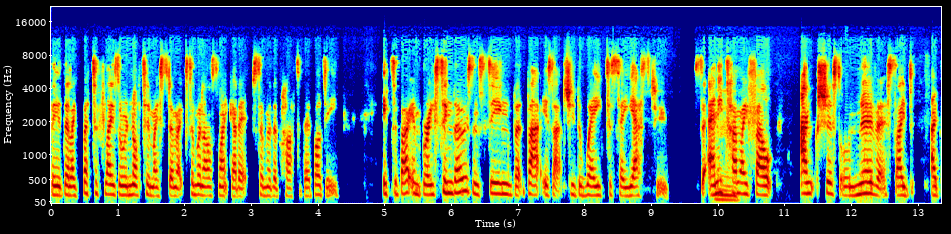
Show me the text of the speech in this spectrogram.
they they're like butterflies or a knot in my stomach. Someone else might get it some other part of their body. It's about embracing those and seeing that that is actually the way to say yes to. So anytime i felt anxious or nervous i'd i'd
